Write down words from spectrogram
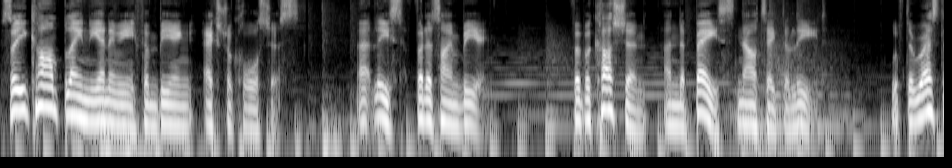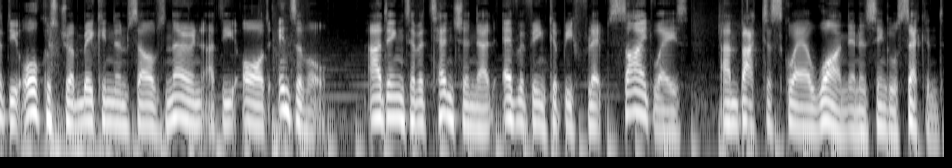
so you can't blame the enemy for being extra cautious, at least for the time being. The percussion and the bass now take the lead, with the rest of the orchestra making themselves known at the odd interval, adding to the tension that everything could be flipped sideways and back to square one in a single second.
